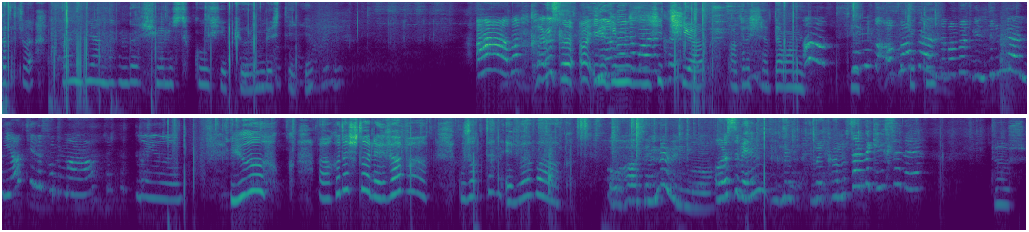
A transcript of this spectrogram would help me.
Arkadaşlar ben bir yandan da şöyle squash yapıyorum. Göstereyim. Arkadaşlar o ilgimiz hiç yok. Arkadaşlar devam edelim. Ablam geldi bana bildirim geldi ya telefonuma. Çok mutluyum. Yuh. Arkadaşlar eve bak. Uzaktan eve bak. Oha senin evin mi o? Orası benim me- mekanım. Sen de girsene. Dur.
